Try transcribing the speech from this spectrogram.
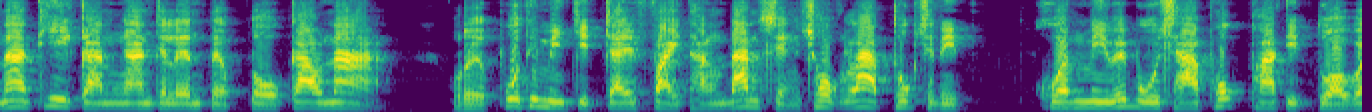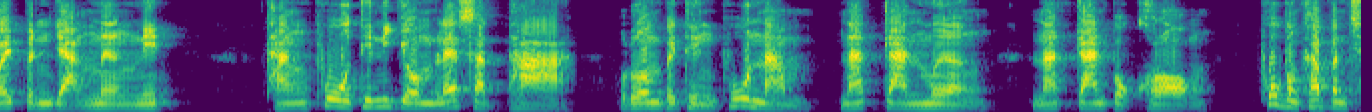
หน้าที่การงานเจริญเติบโตก้าวหน้า หรือผู้ที่มีจิตใจใฝ่ทางด้านเสี่ยงโชคลาภทุกชนิด ควรมีไว้บูชาพกพาติดตัวไว้เป็นอย่างเนืองนิด ทั้งผู้ที่นิยมและศรัทธารวมไปถึงผู้นำนักการเมือง นักการปกครอง ผู้บังคับบัญช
